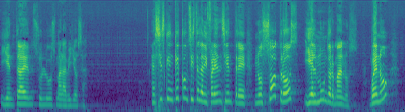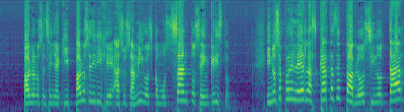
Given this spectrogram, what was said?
y entrar en su luz maravillosa. Así es que ¿en qué consiste la diferencia entre nosotros y el mundo, hermanos? Bueno, Pablo nos enseña aquí, Pablo se dirige a sus amigos como santos en Cristo. Y no se pueden leer las cartas de Pablo sin notar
